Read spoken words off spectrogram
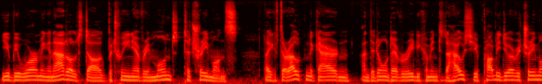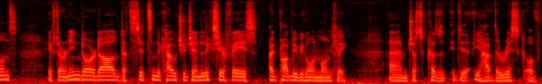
you'd be worming an adult dog between every month to three months. Like if they're out in the garden and they don't ever really come into the house, you'd probably do every three months. If they're an indoor dog that sits in the couch with you and licks your face, I'd probably be going monthly, um, just because you have the risk of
